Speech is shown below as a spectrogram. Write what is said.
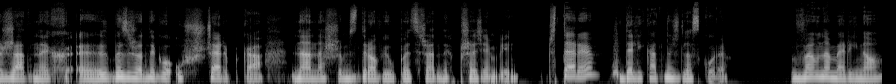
żadnych, e, bez żadnego uszczerbka na naszym zdrowiu, bez żadnych przeziębień. Cztery. Delikatność dla skóry. Wełna merino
